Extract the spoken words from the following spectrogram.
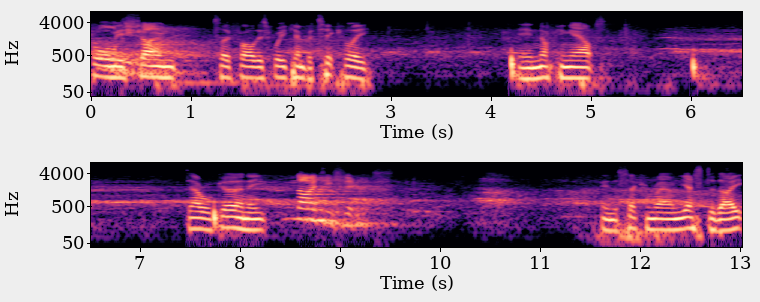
form he's shown so far this weekend, particularly in knocking out Daryl Gurney 96. in the second round yesterday.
